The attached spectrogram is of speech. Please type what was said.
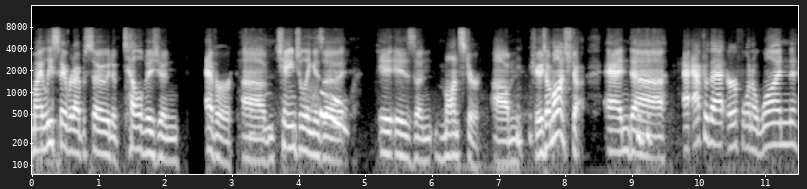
My least favorite episode of television ever. Um, Changeling is a is a monster. Um, she's a monster. And uh, after that, Earth 101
